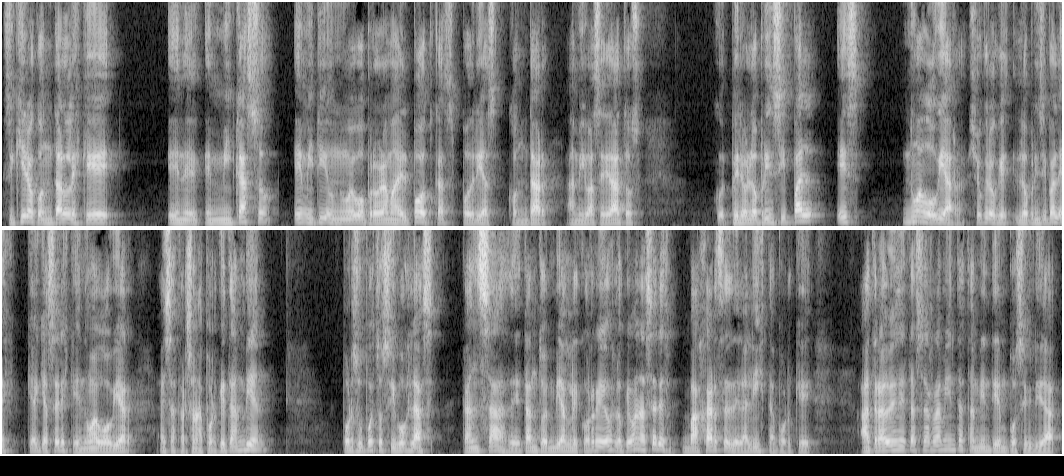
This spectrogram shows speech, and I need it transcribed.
si quiero contarles que en, mi caso, he emitido un nuevo programa del podcast, podrías contar a mi base de datos, pero lo principal es no agobiar. Yo creo que lo principal es, que hay que hacer es que no agobiar a esas personas, porque también, por supuesto, si vos las cansás de tanto enviarle correos, lo que van a hacer es bajarse de la lista, porque a través de estas herramientas también tienen posibilidad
